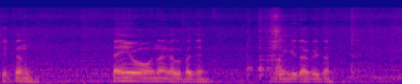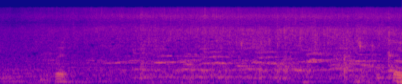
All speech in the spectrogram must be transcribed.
चिकन. तेंय ओवना घालपाचें. मागीर दाखयता ते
